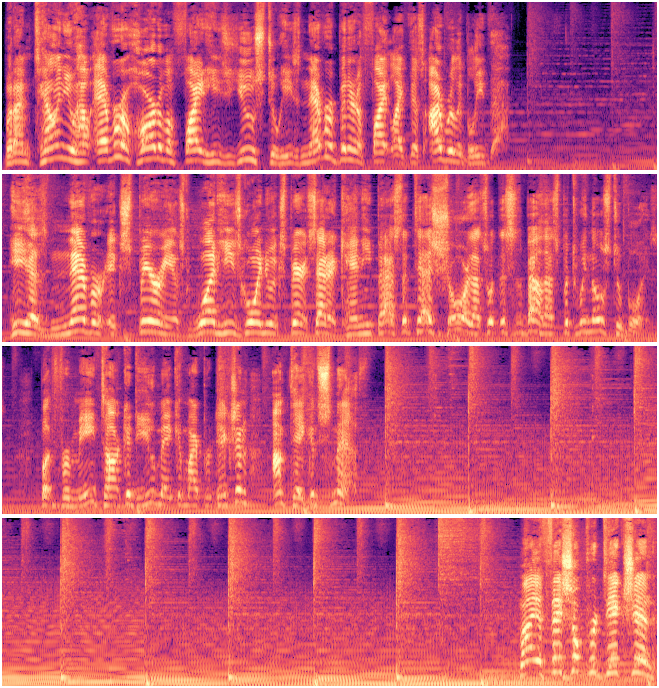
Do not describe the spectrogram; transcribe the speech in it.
But I'm telling you, however hard of a fight he's used to, he's never been in a fight like this. I really believe that. He has never experienced what he's going to experience Saturday. Can he pass the test? Sure. That's what this is about. That's between those two boys. But for me, talking to you, making my prediction, I'm taking Smith. My official prediction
